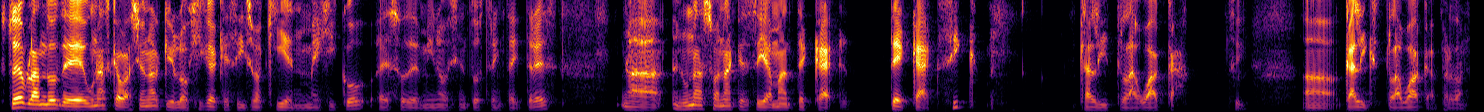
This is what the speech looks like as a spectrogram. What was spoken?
Estoy hablando de una excavación arqueológica que se hizo aquí en México, eso de 1933 Ah, en una zona que se llama Teca, Tecaxic, Calitlahuaca, ¿sí? Uh, Calixtlahuaca, perdón.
